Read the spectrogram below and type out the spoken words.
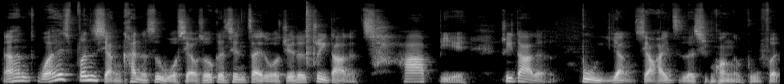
然后我还分享看的是我小时候跟现在的，我觉得最大的差别、最大的不一样，小孩子的情况的部分。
